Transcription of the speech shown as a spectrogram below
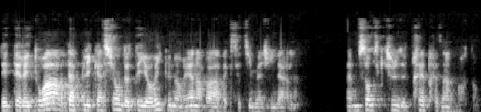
des territoires d'application de théories qui n'ont rien à voir avec cet imaginaire-là. Ça me semble quelque chose de très, très important.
